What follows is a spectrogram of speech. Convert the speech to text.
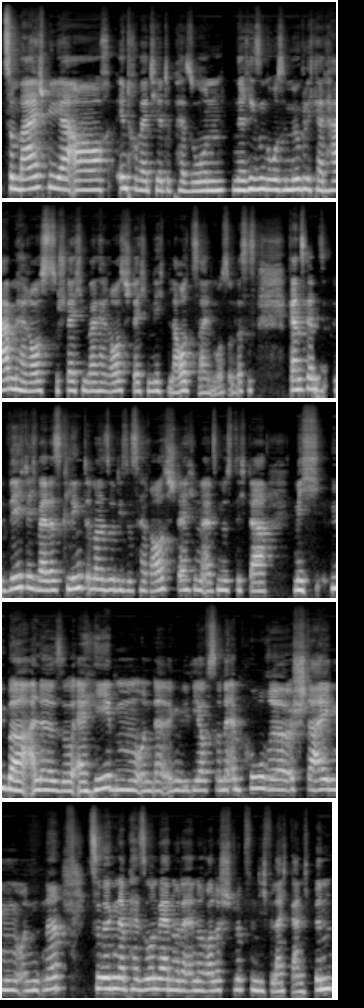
zum Beispiel ja auch introvertierte Personen eine riesengroße Möglichkeit haben, herauszustechen, weil herausstechen nicht laut sein muss. Und das ist ganz, ganz wichtig, weil das klingt immer so, dieses Herausstechen, als müsste ich da mich über alle so erheben und da irgendwie wie auf so eine Empore steigen und ne, zu irgendeiner Person werden oder in eine Rolle schlüpfen, die ich vielleicht gar nicht bin.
